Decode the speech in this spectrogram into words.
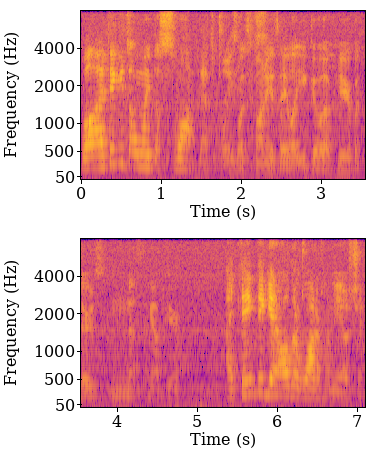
Well, I think it's only the swamp that's poisonous. What's funny is they let you go up here, but there's nothing up here. I think they get all their water from the ocean.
